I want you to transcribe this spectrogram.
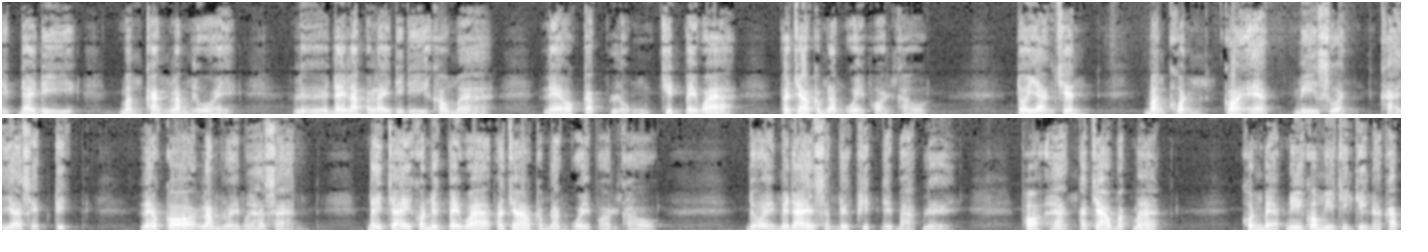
ดิบได้ดี มั่งคั่งร่ำรวย หรือได้รับอะไรดีๆ เข้ามา แล้วกลับหลงคิดไปว่า พระเจ้ากำลังอวยพรเขา ตัวอย่างเช่น บางคนก็แอบมีส่วนขายยาเสพติด แล้วก็ร่ำรวยมหาศาล ในใจก็นึกไปว่าพระเจ้ากำลังอวยพรเขา โดยไม่ได้สำนึกผิดในบาปเลย เพราะห่างพระเจ้ามากๆ คนแบบนี้ก็มีจริงๆนะครับ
